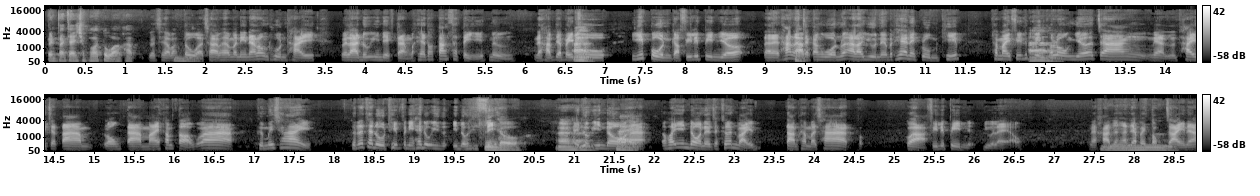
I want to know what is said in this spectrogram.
เป็นปัจจัยเฉพาะตัวครับโดยเฉพาะตัวใช่เพราะวันนี้นักลงทุนไทยเวลาดู index ต่างประเทศต้องตั้งสตินิดนึงนะครับอย่าไปดูญี่ปุ่นกับฟิลิปปินส์เยอะหลายๆท่านอาจจะกังวลว่าอะเราอยู่ในประเทศในกลุ่มทิป ทำไมฟิลิปปินส์อ่าเขาลงเยอะจัง เนี่ยแล้วไทยจะตามลงตามไหมคำตอบว่าคือไม่ใช่ คือถ้าจะดูทิปวันนี้ให้ดูอินโดนีเซีย อินโดเออให้ดูอินโดใช่ฮะเพราะอินโดเนี่ยจะเคลื่อนไหวตามธรรมชาติกว่าฟิลิปปินส์อยู่แล้วนะครับดังนั้นอย่าไปตกใจนะ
